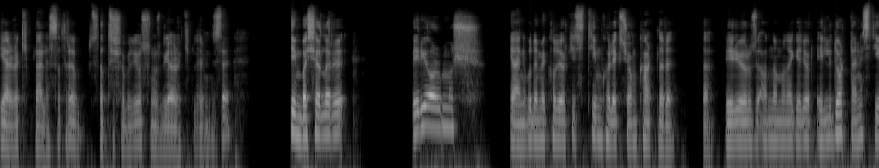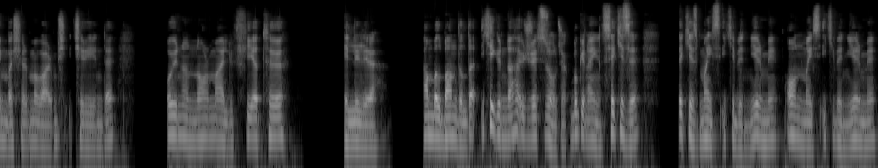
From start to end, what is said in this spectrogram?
diğer rakiplerle satıra, satışabiliyorsunuz diğer rakiplerinize. Steam başarıları veriyormuş. Yani bu demek oluyor ki Steam koleksiyon kartları da veriyoruz anlamına geliyor. 54 tane Steam başarımı varmış içeriğinde. Oyunun normal fiyatı 50 lira. Humble Bundle'da 2 gün daha ücretsiz olacak. Bugün ayın 8'i 8 Mayıs 2020, 10 Mayıs 2020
